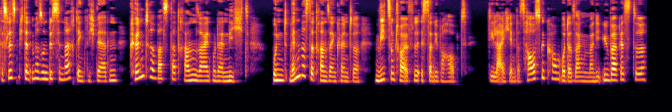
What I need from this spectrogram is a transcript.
das lässt mich dann immer so ein bisschen nachdenklich werden. Könnte was da dran sein oder nicht? Und wenn was da dran sein könnte, wie zum Teufel ist dann überhaupt die Leiche in das Haus gekommen oder sagen wir mal die Überreste?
